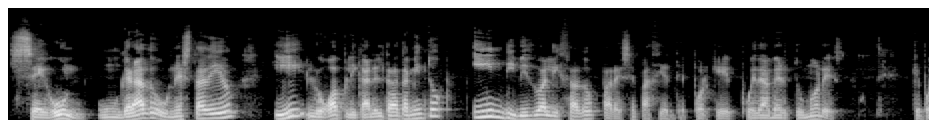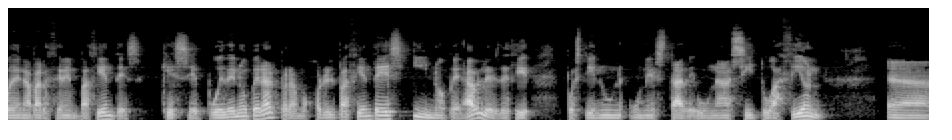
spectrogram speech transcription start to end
según un grado, un estadio, y luego aplicar el tratamiento individualizado para ese paciente, porque puede haber tumores que pueden aparecer en pacientes que se pueden operar, pero a lo mejor el paciente es inoperable, es decir, pues tiene un, una situación eh,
